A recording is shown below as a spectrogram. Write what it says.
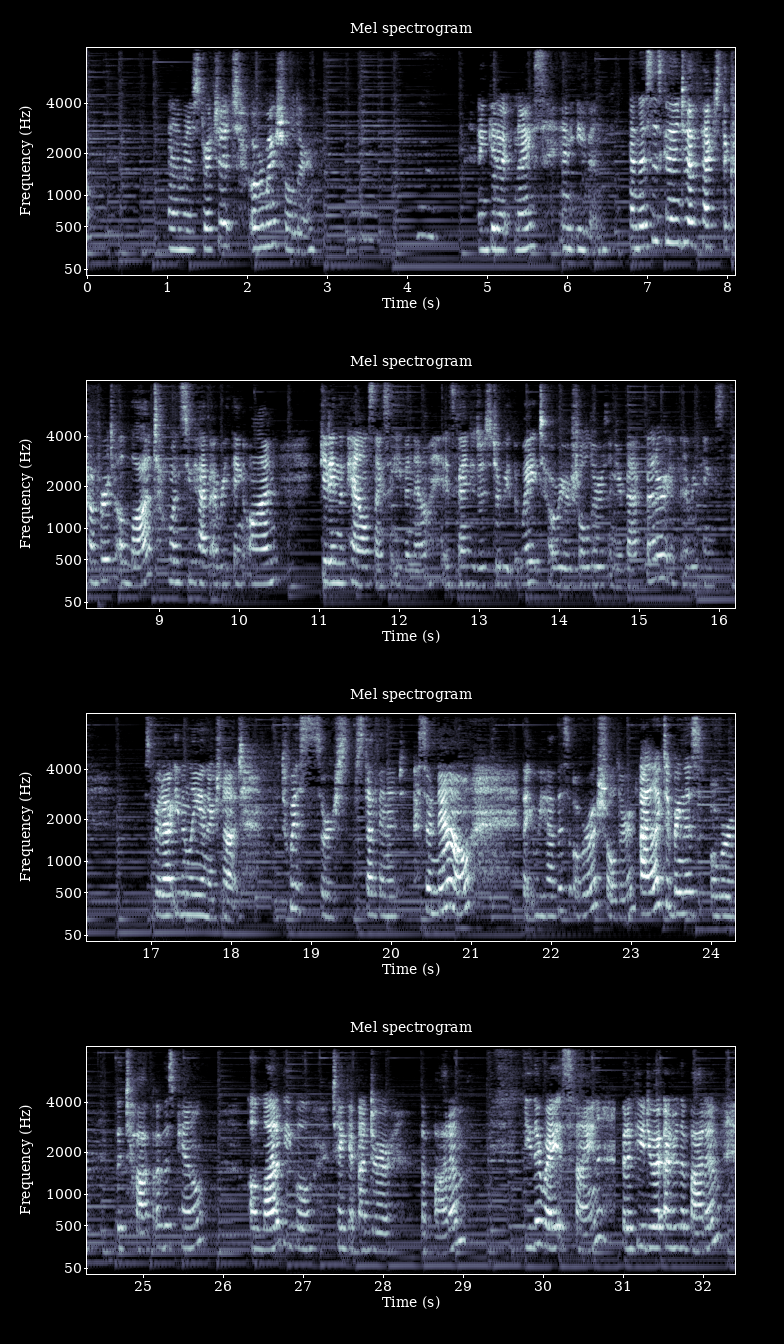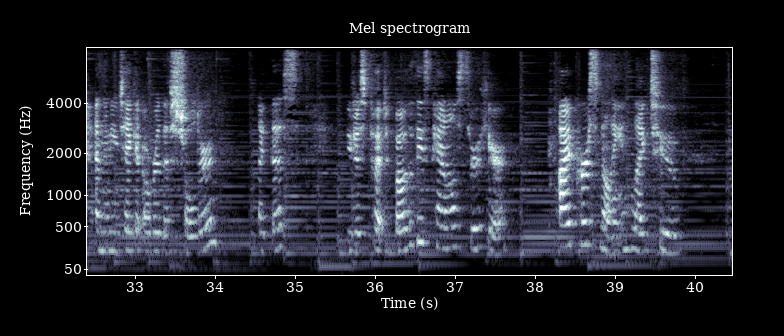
and I'm gonna stretch it over my shoulder and get it nice and even. And this is going to affect the comfort a lot once you have everything on getting the panels nice and even now. It's going to distribute the weight over your shoulders and your back better if everything's spread out evenly and there's not twists or stuff in it. So now that we have this over our shoulder, I like to bring this over the top of this panel. A lot of people take it under the bottom. Either way it's fine, but if you do it under the bottom and then you take it over this shoulder like this, you just put both of these panels through here. I personally like to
